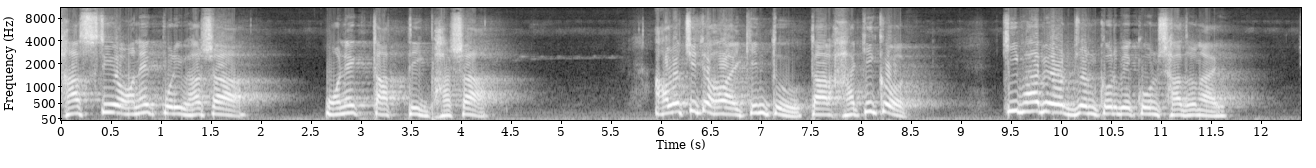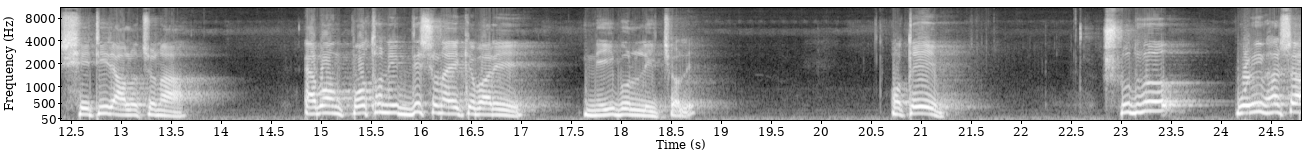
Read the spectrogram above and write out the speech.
শাস্ত্রীয় অনেক পরিভাষা, অনেক তাত্ত্বিক ভাষা আলোচিত হয়, কিন্তু তার হাকিকত কীভাবে অর্জন করবে কোন সাধনায়, সেটির আলোচনা এবং পথ নির্দেশনা একেবারে নেই বললেই চলে। অতএব শুধু পরিভাষা,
